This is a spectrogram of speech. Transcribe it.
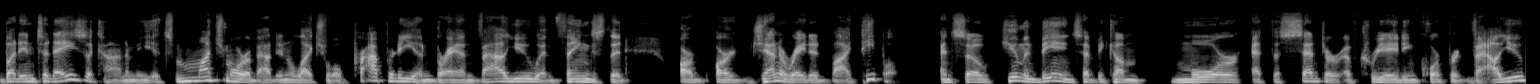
But in today's economy, it's much more about intellectual property and brand value and things that are, are generated by people. And so human beings have become more at the center of creating corporate value.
